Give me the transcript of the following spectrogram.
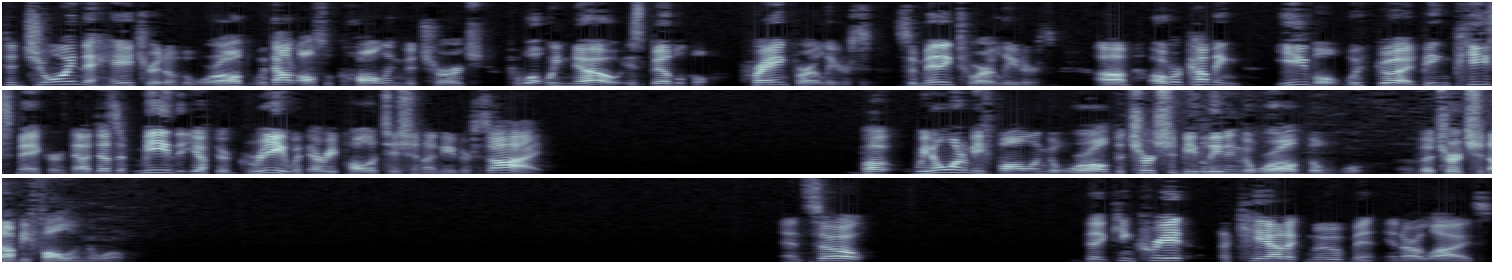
to join the hatred of the world without also calling the church to what we know is biblical, praying for our leaders, submitting to our leaders, um, overcoming evil with good, being peacemakers. Now, it doesn't mean that you have to agree with every politician on either side. But we don't want to be following the world. The church should be leading the world. The, the church should not be following the world. And so, that can create a chaotic movement in our lives.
